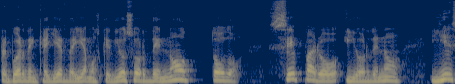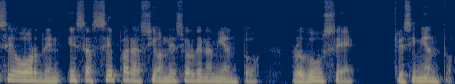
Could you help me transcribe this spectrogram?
recuerden que ayer veíamos que Dios ordenó todo, separó y ordenó, y ese orden, esa separación, ese ordenamiento produce crecimiento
